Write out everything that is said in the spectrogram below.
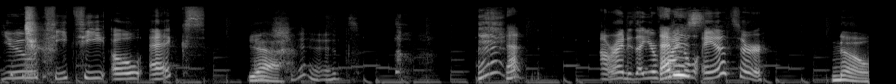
U T T O X. Yeah. Shit. That, All right, is that your That final is- answer? No.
